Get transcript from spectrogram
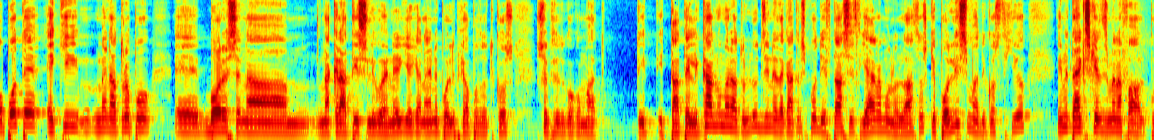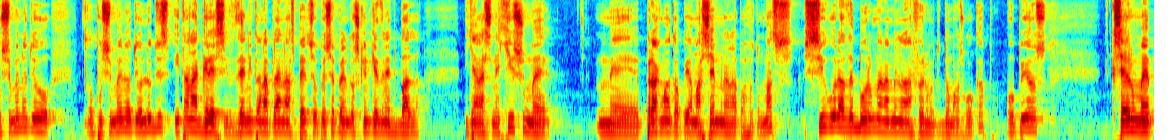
οπότε εκεί με έναν τρόπο ε, μπόρεσε να, να κρατήσει λίγο ενέργεια για να είναι πολύ πιο αποδοτικός στο επιθετικό κομμάτι τα τελικά νούμερα του Λούτζι είναι 13 πόντι 7 assist για ένα μόνο λάθος και πολύ σημαντικό στοιχείο είναι τα 6 κερδισμένα φάουλ. Που σημαίνει ότι ο, που σημαίνει ότι ο Λούτζη ήταν aggressive. Δεν ήταν απλά ένας παίκτης ο οποίος έπαιρνε το screen και έδινε την μπάλα. Για να συνεχίσουμε με πράγματα τα οποία μας έμειναν από αυτό το match, σίγουρα δεν μπορούμε να μην αναφέρουμε τον Thomas Walkup, ο οποίος ξέρουμε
